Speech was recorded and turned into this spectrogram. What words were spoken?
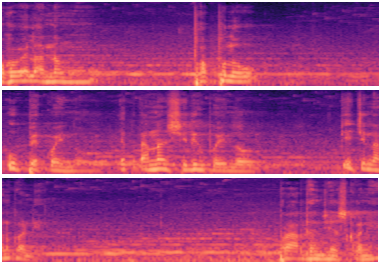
ఒకవేళ అన్నము పప్పులో ఉప్పు ఎక్కువైందో లేకపోతే అన్నం సిదిగిపోయిందో తెచ్చింది అనుకోండి. ప్రార్థన చేసుకొని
